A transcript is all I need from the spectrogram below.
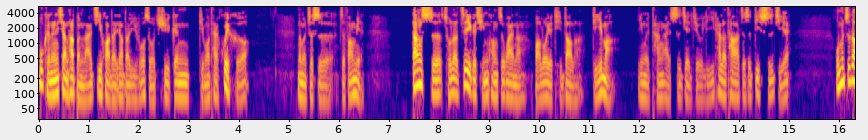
不可能像他本来计划的要到以弗所去跟提摩太会合，那么这是这方面。当时除了这个情况之外呢，保罗也提到了迪马因为贪爱世界就离开了他，这是第十节。我们知道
